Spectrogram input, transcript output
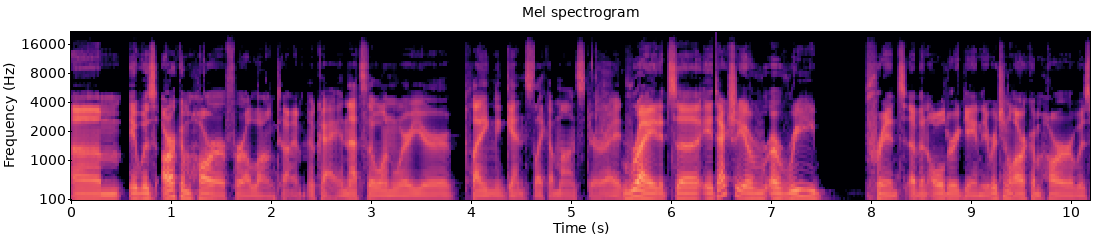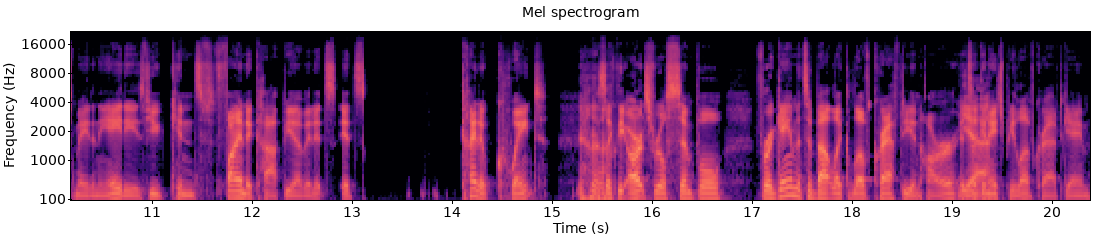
Um, it was Arkham Horror for a long time. Okay, and that's the one where you're playing against like a monster, right? Right. It's a. It's actually a, a reprint of an older game. The original Arkham Horror was made in the '80s. If you can find a copy of it, it's it's kind of quaint. It's like the art's real simple for a game that's about like Lovecraftian horror. It's like an H.P. Lovecraft game,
